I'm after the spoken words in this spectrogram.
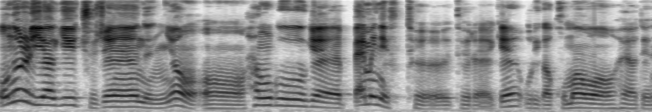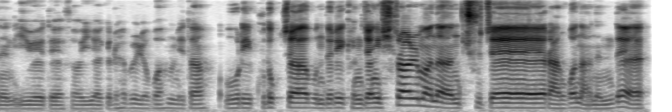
오늘 이야기 주제는요, 어, 한국의 페미니스트들에게 우리가 고마워해야 되는 이유에 대해서 이야기를 해보려고 합니다. 우리 구독자분들이 굉장히 싫어할 만한 주제란 건 아는데,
